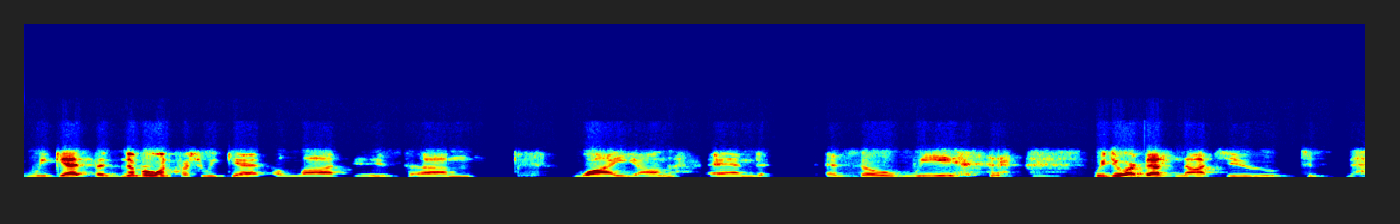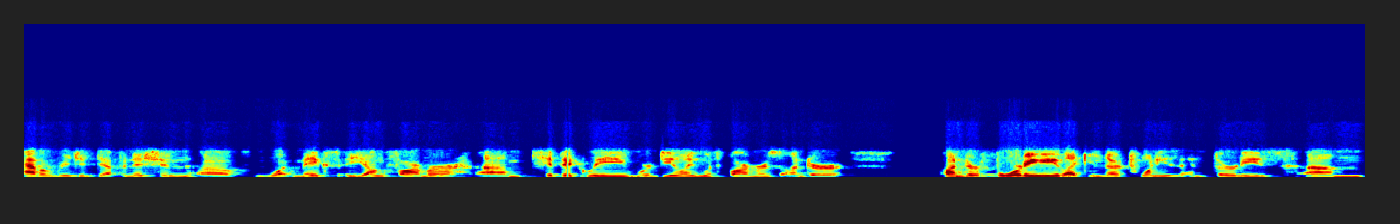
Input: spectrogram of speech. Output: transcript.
we get the number one question we get a lot is um, why young, and and so we we do our best not to to have a rigid definition of what makes a young farmer. Um, typically, we're dealing with farmers under under 40, like in their 20s and 30s. Um,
